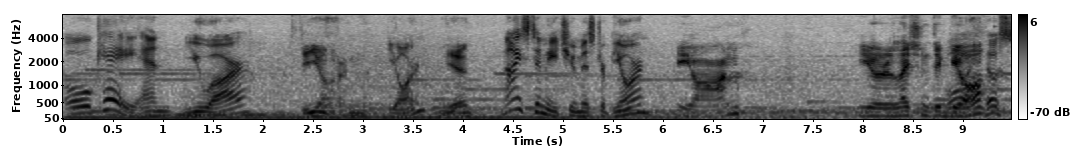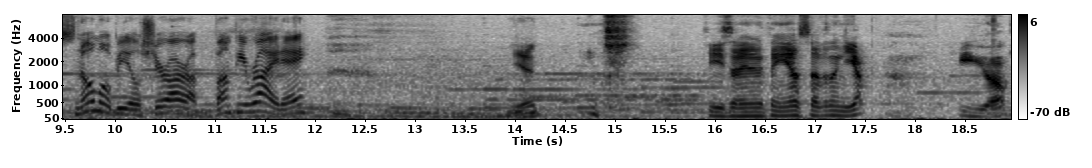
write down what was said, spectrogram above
Okay, and you are? Bjorn. Bjorn? Yep, Nice to meet you, Mr. Bjorn. Bjorn. Your relation to Boy, Bjorn? those snowmobiles sure are a bumpy ride, eh? yep. Do you say anything else other than yep? Yep.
